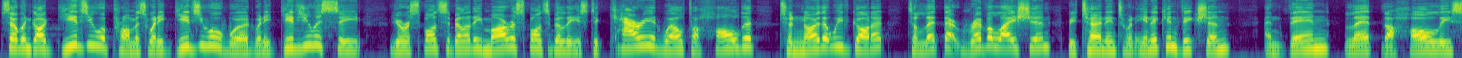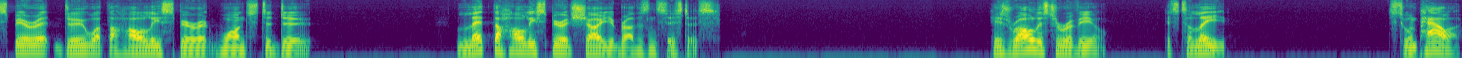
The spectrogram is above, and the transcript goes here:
So when God gives you a promise, when He gives you a word, when He gives you a seed, your responsibility, my responsibility is to carry it well, to hold it, to know that we've got it, to let that revelation be turned into an inner conviction, and then let the Holy Spirit do what the Holy Spirit wants to do. Let the Holy Spirit show you, brothers and sisters. His role is to reveal, it's to lead, it's to empower,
